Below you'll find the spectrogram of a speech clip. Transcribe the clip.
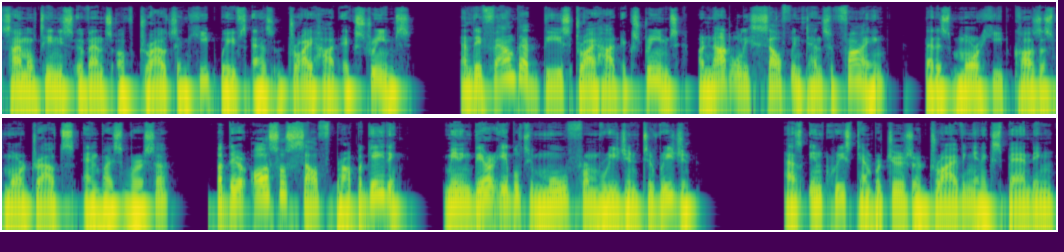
simultaneous events of droughts and heat waves as dry hot extremes, and they found that these dry hot extremes are not only self intensifying, that is, more heat causes more droughts and vice versa, but they're also self propagating, meaning they are able to move from region to region. As increased temperatures are driving and expanding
